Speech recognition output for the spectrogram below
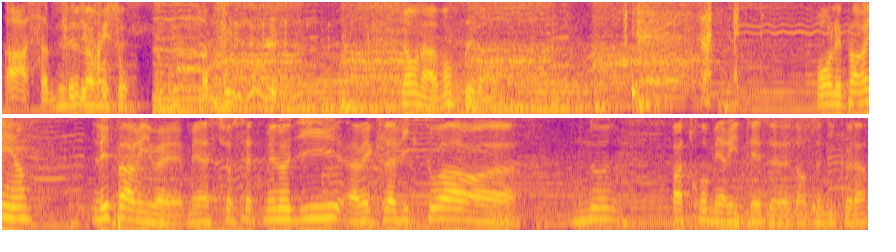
Ah, ça me fait des frissons. Ça me fout le- Là, on a avancé là. Bon, les paris, hein. Les paris, ouais. Mais sur cette mélodie, avec la victoire euh, non, pas trop méritée d'Anthony Nicolas,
